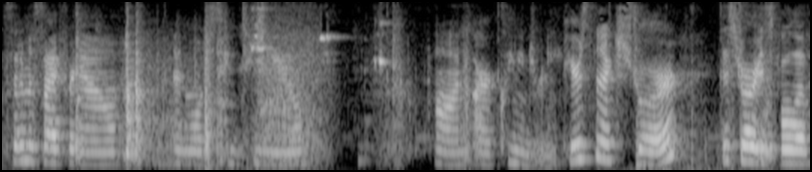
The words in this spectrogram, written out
set them aside for now. and we'll just continue on our cleaning journey. Here's the next drawer. This drawer is full of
